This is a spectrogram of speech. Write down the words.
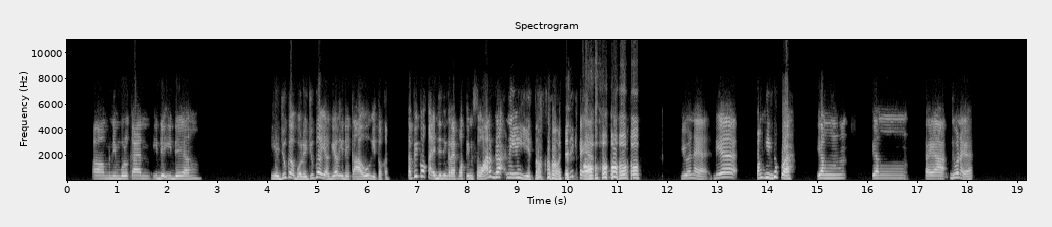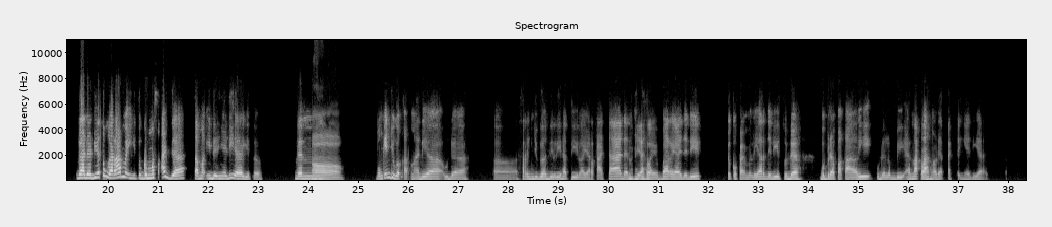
eh, menimbulkan ide-ide yang iya juga boleh juga ya Gel ide kau gitu kan. Tapi kok kayak jadi ngerepotin keluarga nih gitu. Jadi kayak Oh, gimana ya dia penghidup lah yang yang kayak gimana ya nggak ada dia tuh nggak rame gitu gemes aja sama idenya dia gitu dan oh, mungkin juga karena dia udah eh, sering juga dilihat di layar kaca dan layar lebar ya jadi cukup familiar jadi sudah beberapa kali udah lebih enak lah ngeliat actingnya dia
